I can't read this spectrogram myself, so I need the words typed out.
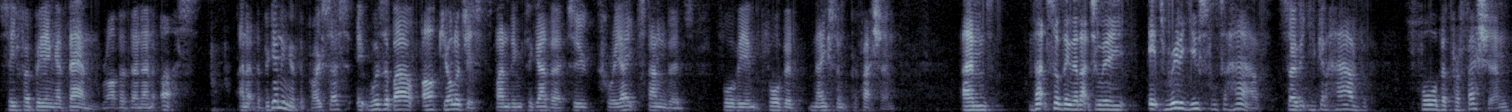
CIFA being a them rather than an us. And at the beginning of the process, it was about archaeologists banding together to create standards for the, for the nascent profession. And that's something that actually it's really useful to have so that you can have for the profession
